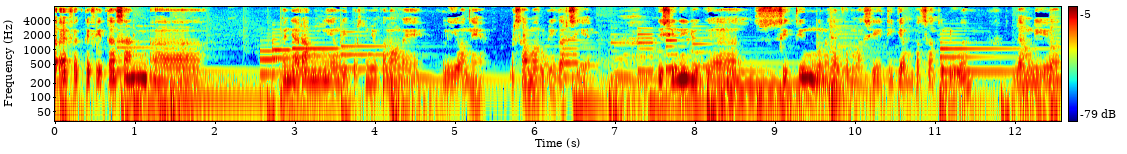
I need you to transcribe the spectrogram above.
keefektivitasan uh, menyerang yang dipertunjukkan oleh Lyon ya bersama Rudi Garcia. Di sini juga City menggunakan formasi 3412 dan Lyon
